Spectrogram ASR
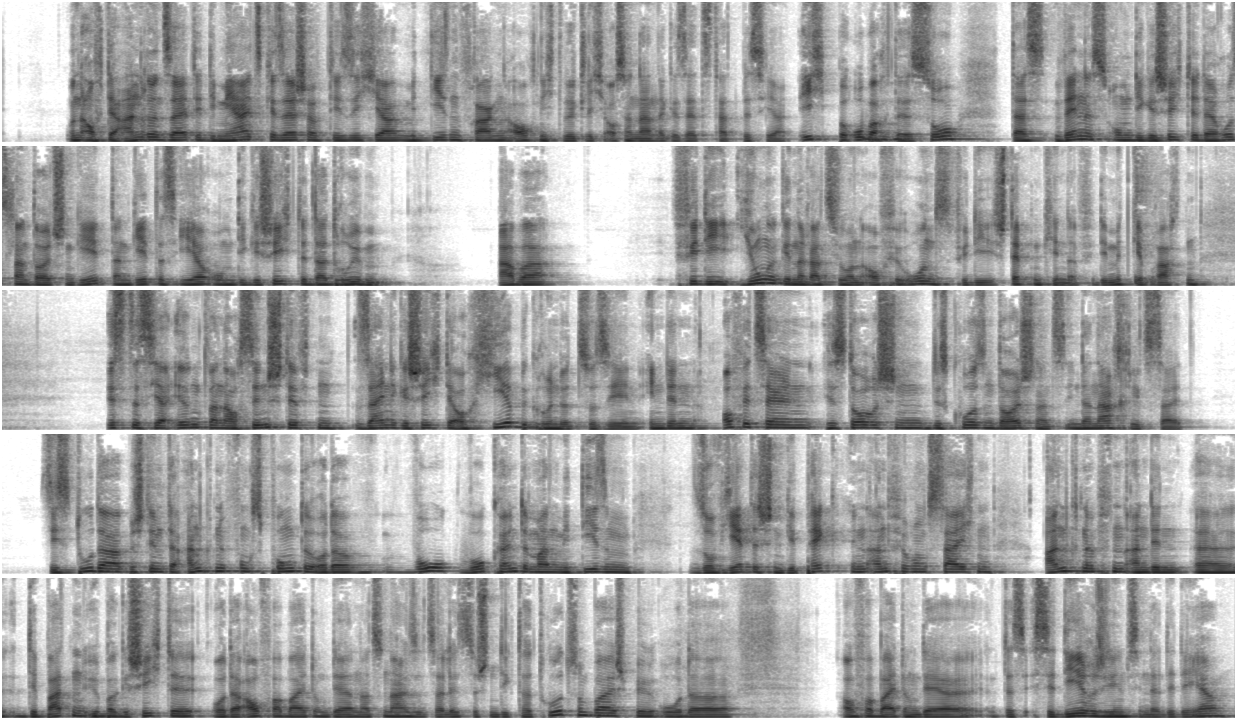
Und auf der anderen Seite die Mehrheitsgesellschaft, die sich ja mit diesen Fragen auch nicht wirklich auseinandergesetzt hat bisher. Ich beobachte mhm. es so, dass wenn es um die Geschichte der Russlanddeutschen geht, dann geht es eher um die Geschichte da drüben. Aber für die junge Generation, auch für uns, für die Steppenkinder, für die Mitgebrachten, ist es ja irgendwann auch sinnstiftend, seine Geschichte auch hier begründet zu sehen, in den offiziellen historischen Diskursen Deutschlands in der Nachkriegszeit. Siehst du da bestimmte Anknüpfungspunkte oder wo, wo könnte man mit diesem sowjetischen Gepäck in Anführungszeichen anknüpfen an den äh, Debatten über Geschichte oder Aufarbeitung der nationalsozialistischen Diktatur zum Beispiel oder Aufarbeitung der, des SED-Regimes in der DDR?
